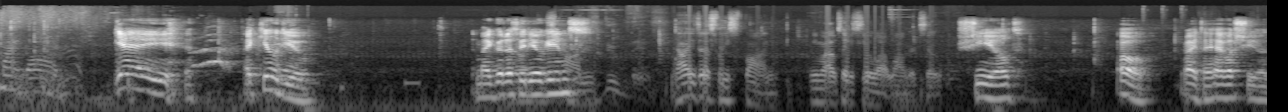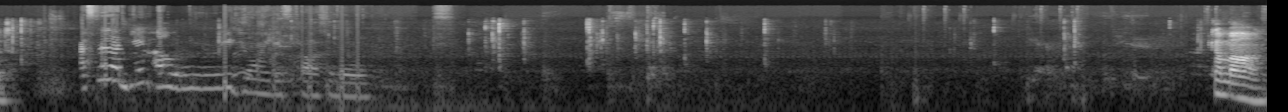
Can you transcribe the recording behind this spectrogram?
My God. Yay! I killed you. Am I good at video games? Now you just respawn. Meanwhile, it takes you a lot longer too. Shield. Oh, right, I have a shield. After that game, I'll rejoin if possible. Come on.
